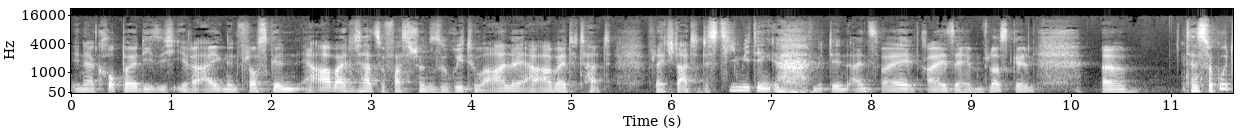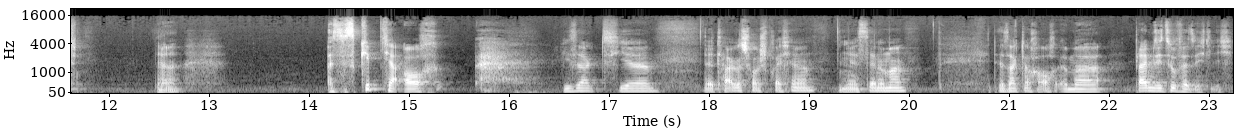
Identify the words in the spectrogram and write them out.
in der Gruppe, die sich ihre eigenen Floskeln erarbeitet hat, so fast schon so Rituale erarbeitet hat. Vielleicht startet das Teammeeting mit den ein, zwei, drei selben Floskeln. Äh, das ist doch gut. Ja. Also es gibt ja auch, wie sagt hier der Tagesschausprecher, wer ist der nochmal? Der sagt doch auch immer, bleiben Sie zuversichtlich.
